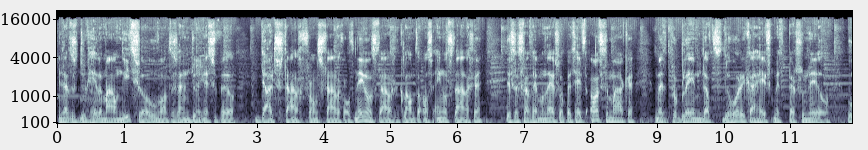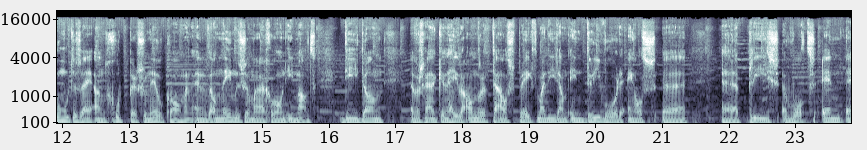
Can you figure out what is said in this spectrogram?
En dat is natuurlijk helemaal niet zo, want er zijn natuurlijk net zoveel Duitsstalige, Franstalige of Nederlandstalige klanten als Engelstalige. Dus dat staat helemaal nergens op. Het heeft alles te maken met het probleem dat de horeca heeft met personeel. Hoe moeten zij aan goed personeel komen? En dan nemen ze maar gewoon iemand die dan eh, waarschijnlijk een hele andere taal spreekt, maar die dan in drie woorden Engels. eh, eh, please, what en eh,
